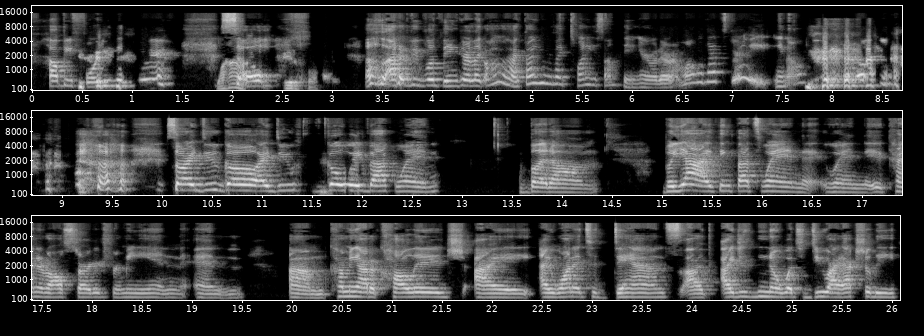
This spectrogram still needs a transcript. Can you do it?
I'll be forty this year, wow, so beautiful. a lot of people think they're like, "Oh, I thought you were like twenty something or whatever." I'm like, "Well, that's great," you know. so I do go, I do go way back when, but um, but yeah, I think that's when when it kind of all started for me, and and um, coming out of college, I I wanted to dance. I I didn't know what to do. I actually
